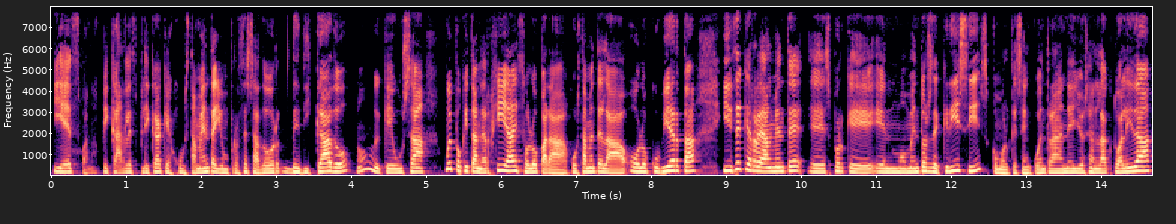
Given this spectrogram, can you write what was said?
Y es, bueno, Picard le explica que justamente hay un procesador dedicado, ¿no? Que usa muy poquita energía y solo para justamente la holocubierta. Y dice que realmente es porque en momentos de crisis, como el que se encuentran ellos en la actualidad,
